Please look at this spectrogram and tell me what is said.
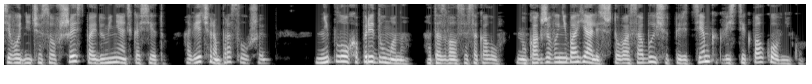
Сегодня часов в шесть пойду менять кассету, а вечером прослушаю. Неплохо придумано, отозвался Соколов. Но как же вы не боялись, что вас обыщут перед тем, как вести к полковнику?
